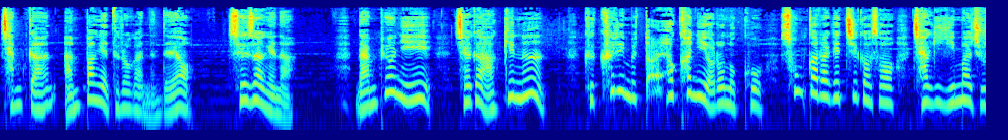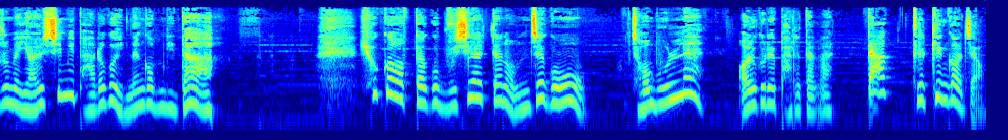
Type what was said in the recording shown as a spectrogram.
잠깐 안방에 들어갔는데요. 세상에나 남편이 제가 아끼는 그 크림을 떡하니 열어놓고 손가락에 찍어서 자기 이마 주름에 열심히 바르고 있는 겁니다. 효과 없다고 무시할 땐 언제고 저 몰래 얼굴에 바르다가 딱 들킨 거죠.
